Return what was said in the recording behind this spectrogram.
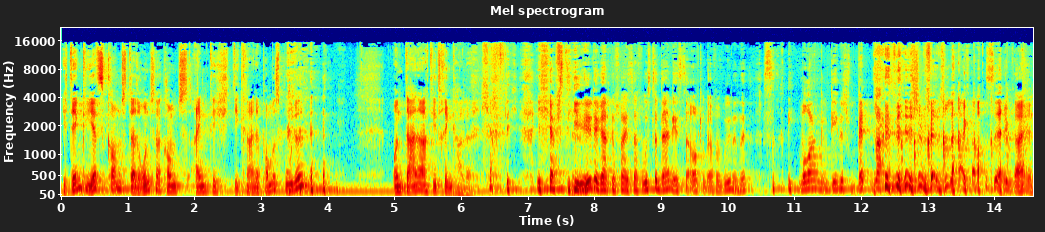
Ich denke, jetzt kommt, darunter kommt eigentlich die kleine Pommesbude und danach die Trinkhalle. Ich habe ich hab's die Hildegard gefragt, ich sag, wo ist denn dein nächster Auftritt auf der Bühne? Ne? Sag die morgen im dänischen Bettlager. Dänischen Bettlager, auch sehr geil.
